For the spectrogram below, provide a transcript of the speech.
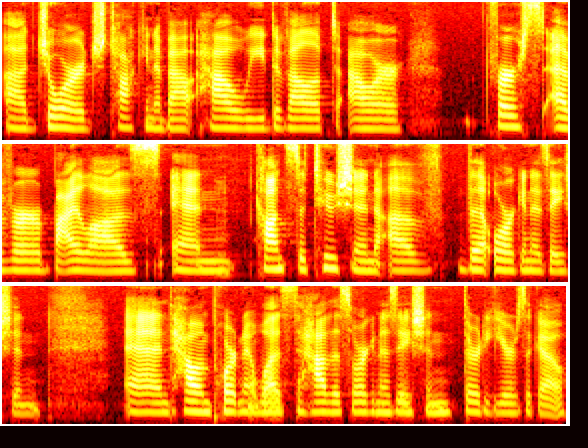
uh, George talking about how we developed our first ever bylaws and constitution of the organization and how important it was to have this organization 30 years ago.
